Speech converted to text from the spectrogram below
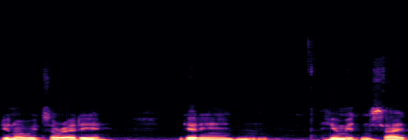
you know it's already getting humid inside.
